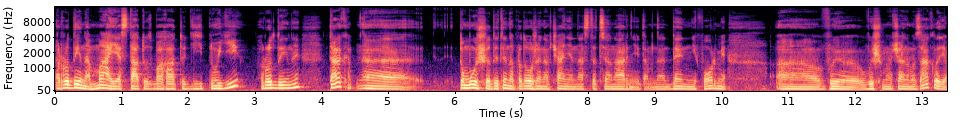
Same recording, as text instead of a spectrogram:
родина має статус багатодітної родини, так. Е, тому що дитина продовжує навчання на стаціонарній, там на денній формі в вищому навчальному закладі.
